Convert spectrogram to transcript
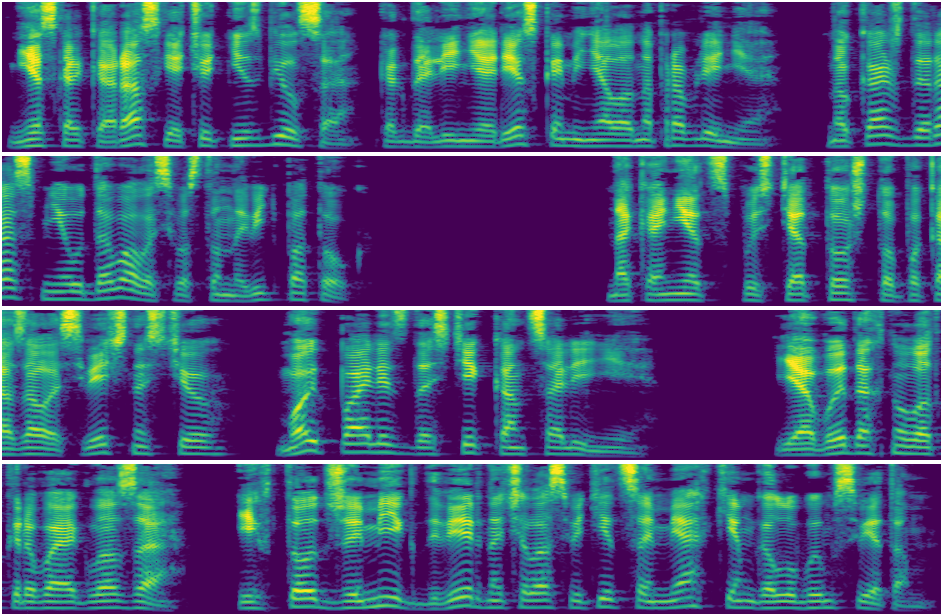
Несколько раз я чуть не сбился, когда линия резко меняла направление, но каждый раз мне удавалось восстановить поток. Наконец, спустя то, что показалось вечностью, мой палец достиг конца линии. Я выдохнул, открывая глаза, и в тот же миг дверь начала светиться мягким голубым светом.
